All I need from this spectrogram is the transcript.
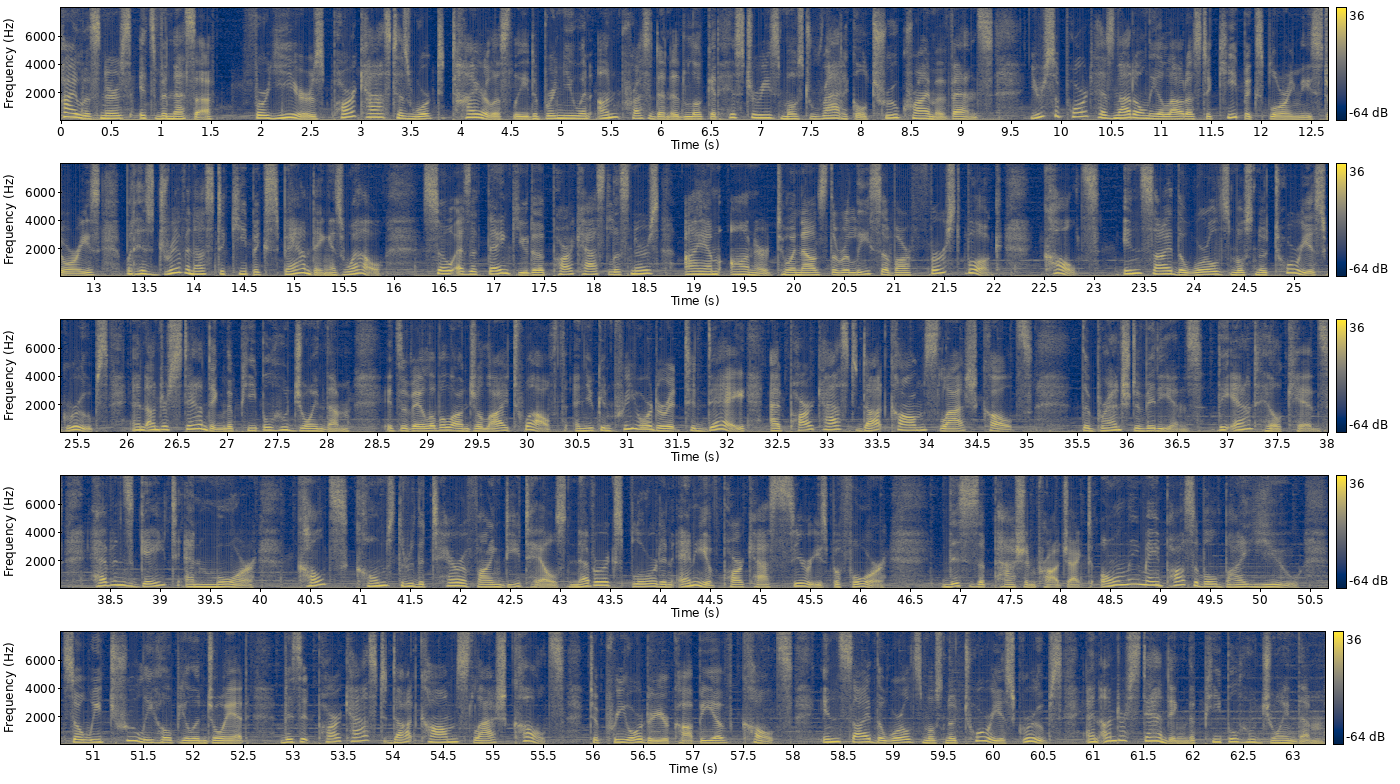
Hi, listeners, it's Vanessa. For years, Parcast has worked tirelessly to bring you an unprecedented look at history's most radical true crime events. Your support has not only allowed us to keep exploring these stories, but has driven us to keep expanding as well. So, as a thank you to the Parcast listeners, I am honored to announce the release of our first book, Cults inside the world's most notorious groups and understanding the people who join them. It's available on July 12th, and you can pre-order it today at parcast.com/cults. The Branch Davidians, the Ant Hill Kids, Heaven's Gate, and more. Cults combs through the terrifying details never explored in any of Parcast's series before. This is a passion project only made possible by you, so we truly hope you'll enjoy it. Visit parcast.com/cults to pre-order your copy of Cults: Inside the World's Most Notorious Groups and Understanding the People Who Joined Them.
